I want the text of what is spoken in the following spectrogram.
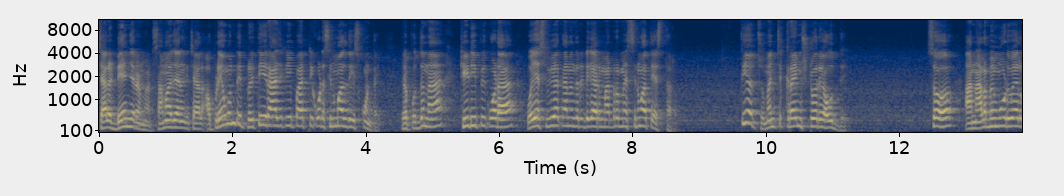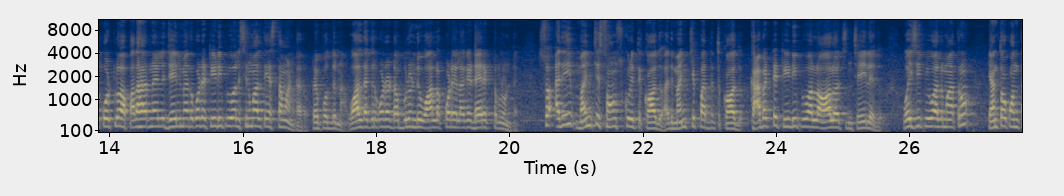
చాలా డేంజర్ అనమాట సమాజానికి చాలా అప్పుడేముంది? ప్రతి రాజకీయ పార్టీ కూడా సినిమాలు తీసుకుంటాయి. రేపు పొద్దున్న టీడీపీ కూడా వైఎస్ వివేకానంద రెడ్డి గారి మర్డర్ మీద సినిమా తీస్తారు. తీయొచ్చు మంచి క్రైమ్ స్టోరీ అవుద్ది. సో ఆ నలభై మూడు వేల కోట్లు ఆ పదహారు నెలల జైలు మీద కూడా టీడీపీ వాళ్ళు సినిమాలు తీస్తామంటారు రేపు పొద్దున్న. వాళ్ళ దగ్గర కూడా డబ్బులు ఉండి వాళ్ళకు కూడా ఇలాగే డైరెక్టర్లు ఉంటాయి. సో అది మంచి సంస్కృతి కాదు. అది మంచి పద్ధతి కాదు. కాబట్టి టీడీపీ వాళ్ళు ఆలోచన చేయలేదు. వైసీపీ వాళ్ళు మాత్రం ఎంతో కొంత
